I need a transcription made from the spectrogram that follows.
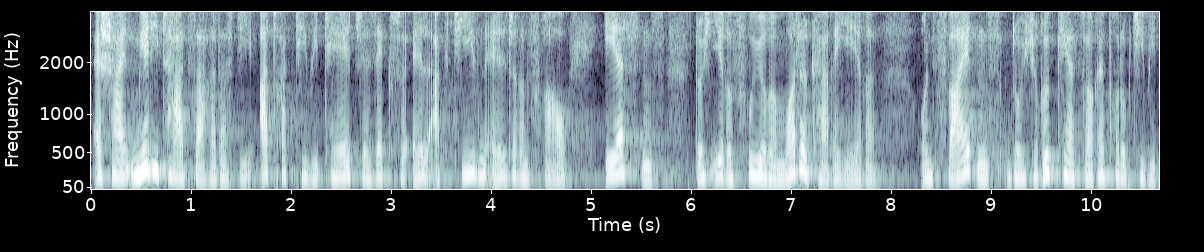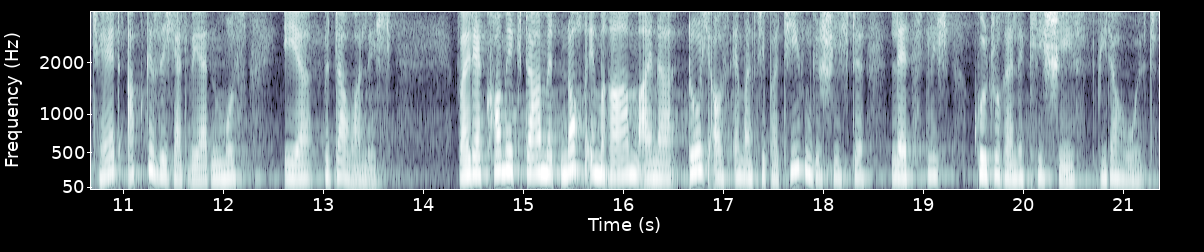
erscheint mir die Tatsache, dass die Attraktivität der sexuell aktiven älteren Frau erstens durch ihre frühere Modelkarriere und zweitens durch Rückkehr zur Reproduktivität abgesichert werden muss, eher bedauerlich, weil der Comic damit noch im Rahmen einer durchaus emanzipativen Geschichte letztlich kulturelle Klischees wiederholt.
